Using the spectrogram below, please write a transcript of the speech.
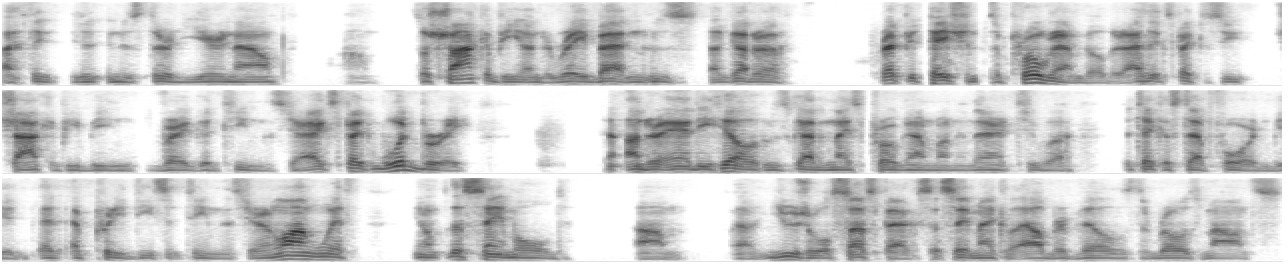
I think in his third year now. So Shakopee under Ray Betton, who's got a reputation as a program builder, I expect to see Shakopee being a very good team this year. I expect Woodbury under Andy Hill, who's got a nice program running there, to uh, to take a step forward and be a, a, pretty decent team this year, along with you know the same old um, uh, usual suspects: the St. Michael Albertvilles, the Rosemounts,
